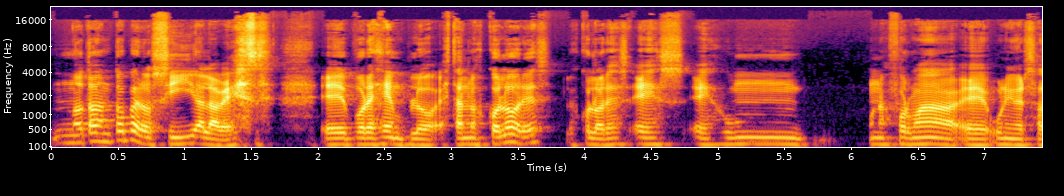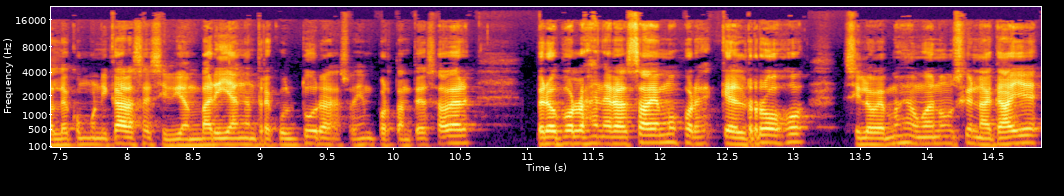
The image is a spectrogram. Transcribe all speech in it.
no tanto, pero sí a la vez. Eh, por ejemplo, están los colores. Los colores es, es un, una forma eh, universal de comunicarse, si bien varían entre culturas, eso es importante de saber, pero por lo general sabemos que el rojo, si lo vemos en un anuncio en la calle,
